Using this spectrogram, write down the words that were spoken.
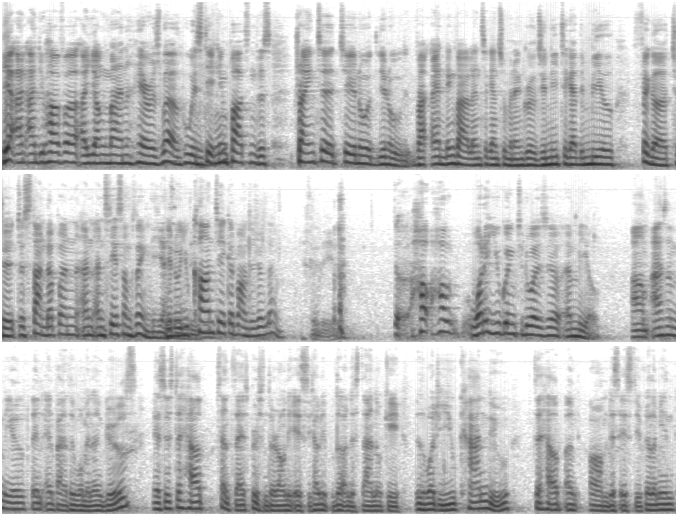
Yeah, and, and you have a, a young man here as well who is taking part in this, trying to, to you know, you know, ending violence against women and girls. You need to get the male figure to, to stand up and, and, and say something. Yes, you know, you can't take advantage of them. Yes, indeed. So how, how, what are you going to do as a, a male? Um, as a male in environmental women and girls, it's just to help sensitize persons around the issue, help people to understand, okay, this is what you can do to help um, um, this issue. Because, I mean,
